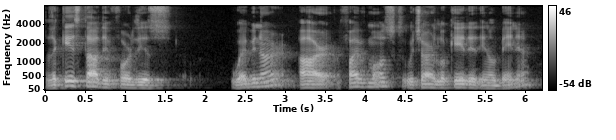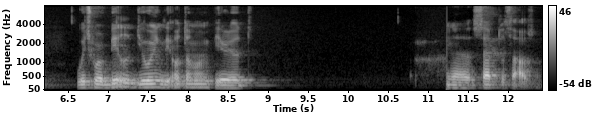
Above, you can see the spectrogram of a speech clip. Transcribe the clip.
the case study for this webinar are five mosques which are located in Albania, which were built during the Ottoman period in uh, SAP 2000.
